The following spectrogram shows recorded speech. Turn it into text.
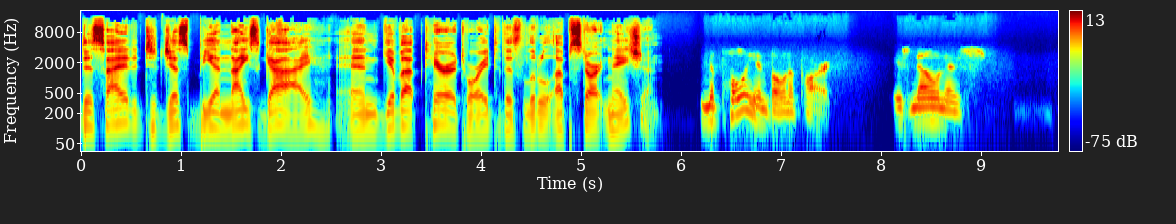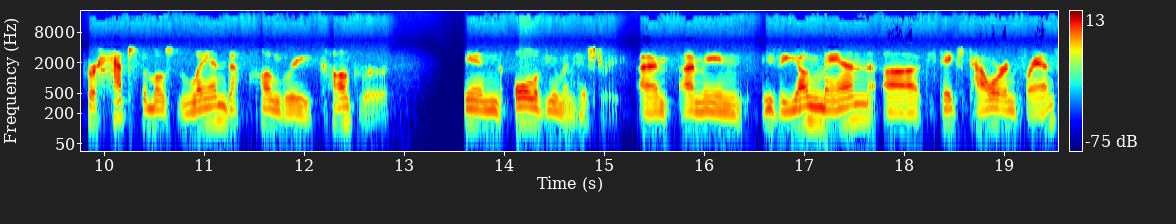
decided to just be a nice guy and give up territory to this little upstart nation. Napoleon Bonaparte is known as perhaps the most land hungry conqueror in all of human history. I, I mean, he's a young man, uh, he takes power in France,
